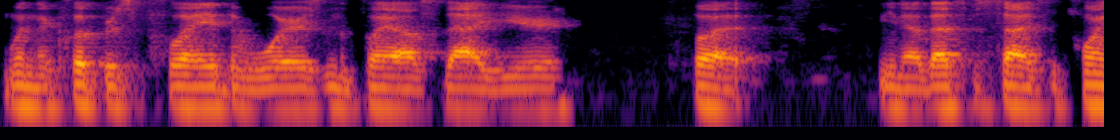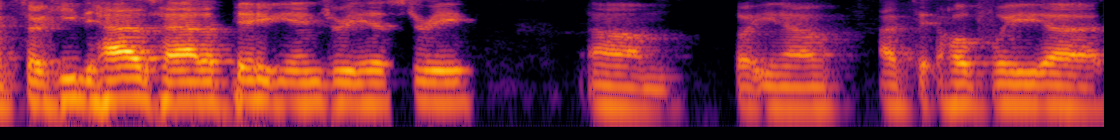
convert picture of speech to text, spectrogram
when the Clippers played the Warriors in the playoffs that year. But you know that's besides the point. So he has had a big injury history, um, but you know I think hopefully. Uh,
